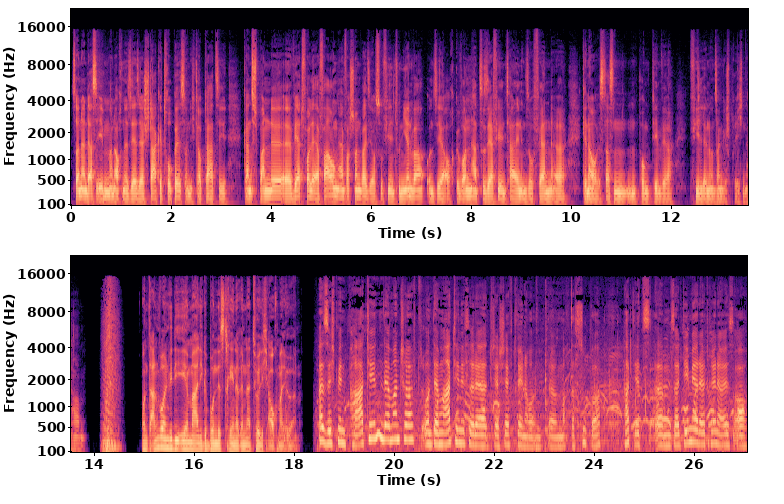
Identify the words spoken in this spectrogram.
sondern dass eben man auch eine sehr, sehr starke Truppe ist. Und ich glaube, da hat sie ganz spannende, äh, wertvolle Erfahrungen einfach schon, weil sie auf so vielen Turnieren war und sie ja auch gewonnen hat zu sehr vielen Teilen. Insofern, äh, genau, ist das ein, ein Punkt, den wir viel in unseren Gesprächen haben. Und dann wollen wir die ehemalige Bundestrainerin natürlich auch mal hören. Also ich bin Patin der Mannschaft und der Martin ist ja der, der Cheftrainer und äh, macht das super. Hat jetzt, ähm, seitdem er der Trainer ist, auch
